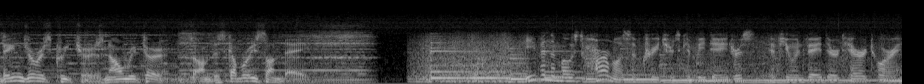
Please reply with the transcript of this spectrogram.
Dangerous Creatures now returns on Discovery Sunday. Even the most harmless of creatures can be dangerous if you invade their territory.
